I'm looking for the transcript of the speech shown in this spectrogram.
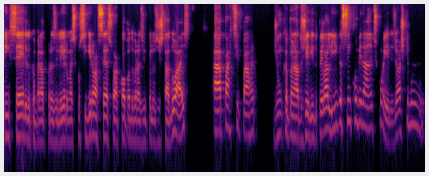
tem série do Campeonato Brasileiro, mas conseguiram acesso à Copa do Brasil pelos estaduais, a participar de um campeonato gerido pela Liga sem combinar antes com eles. Eu acho que não,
